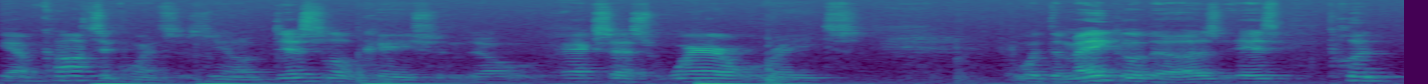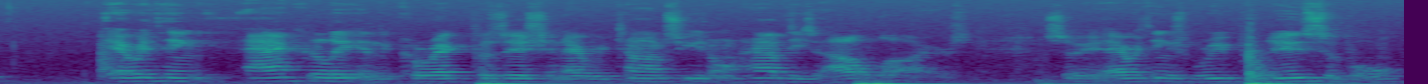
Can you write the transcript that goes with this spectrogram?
you have consequences, you know, dislocation, you know, excess wear rates. What the Mako does is put everything accurately in the correct position every time so you don't have these outliers. So everything's reproducible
